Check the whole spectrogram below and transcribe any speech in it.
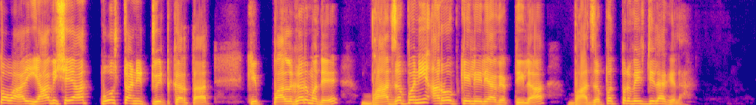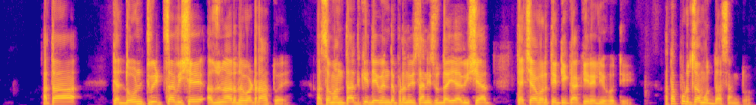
पवार या विषयात पोस्ट आणि ट्विट करतात की पालघरमध्ये भाजपनी आरोप केलेल्या व्यक्तीला भाजपत प्रवेश दिला गेला. आता त्या दोन ट्विटचा विषय अजून अर्धवट राहतोय. असं म्हणतात की देवेंद्र फडणवीसांनी सुद्धा या विषयात त्याच्यावरती टीका केलेली होती. आता पुढचा मुद्दा सांगतो.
